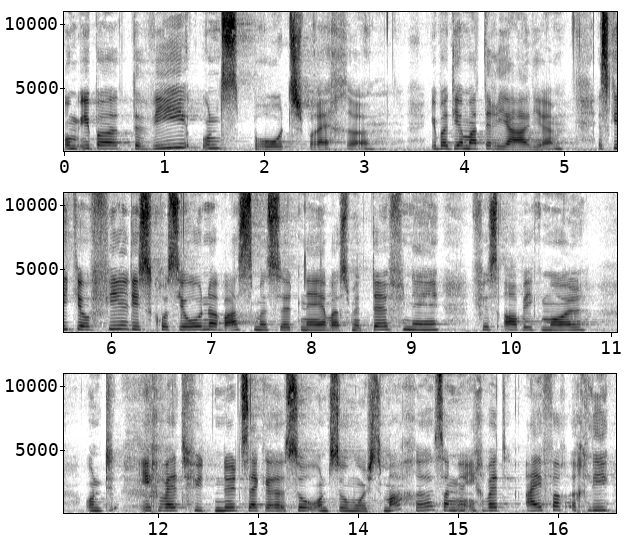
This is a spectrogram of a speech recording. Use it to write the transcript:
um über den Wein und das Brot zu sprechen, über die Materialien. Es gibt ja viele Diskussionen, was man sollte nehmen, was man darf nehmen fürs Abendmahl. Und ich werde heute nicht sagen, so und so muss es machen, sondern ich werde einfach ein bisschen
